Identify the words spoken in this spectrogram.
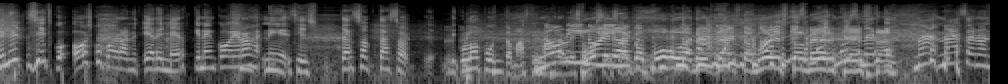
Ja nyt sit kun Oskukoira on nyt eri merkkinen koira, niin siis tässä on, tässä on niin kuin loputtomasti no, mahdollisuus. Niin, no, Voidaanko puhua nyt näistä muistomerkeistä? Mä, mä, sanon,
